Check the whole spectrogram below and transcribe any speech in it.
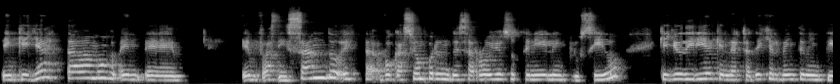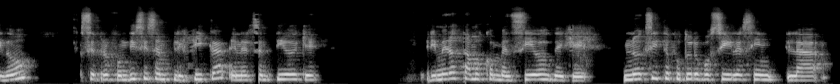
en que ya estábamos eh, enfatizando esta vocación por un desarrollo sostenible e inclusivo, que yo diría que en la estrategia del 2022 se profundiza y se amplifica en el sentido de que primero estamos convencidos de que no existe futuro posible sin, la,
